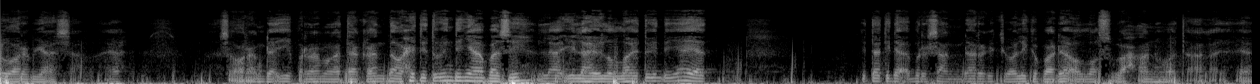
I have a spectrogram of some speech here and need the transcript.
luar biasa. Seorang dai pernah mengatakan tauhid itu intinya apa sih? La ilaha illallah itu intinya ya kita tidak bersandar kecuali kepada Allah Subhanahu wa taala ya.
